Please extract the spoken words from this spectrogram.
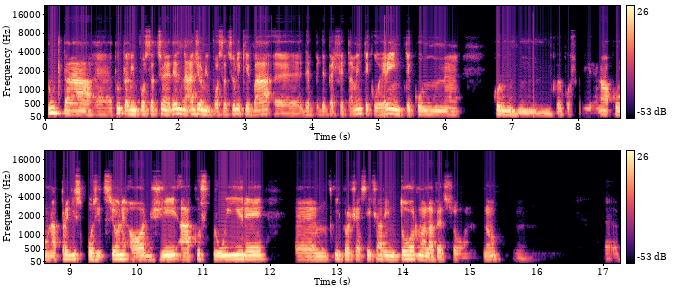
tutta, la, eh, tutta, l'impostazione del NAGE è un'impostazione che va eh, ed, è, perfettamente coerente con un, con, un, dire, con una predisposizione oggi a costruire ehm, i processi HR intorno alla persona, no? Eh,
